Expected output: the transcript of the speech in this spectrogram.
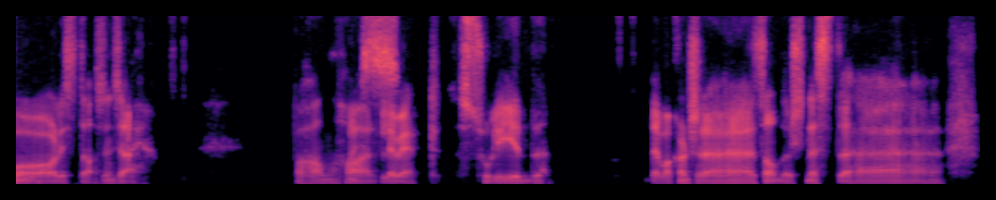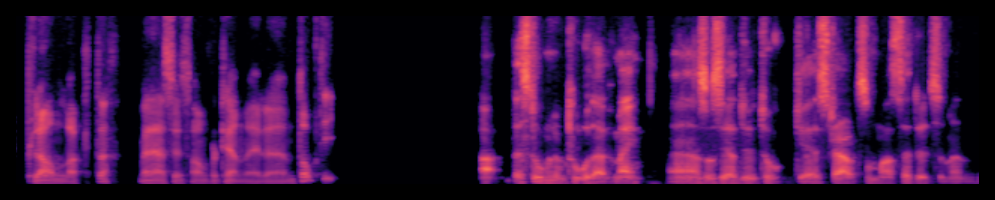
på lista, syns jeg. For han har Nice. levert solid. Det var kanskje Sanders neste eh, planlagte, men jeg syns han fortjener en topp ti. Ja, det sto mellom to der for meg. Eh, så siden du tok eh, Stroud, som har sett ut som en,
